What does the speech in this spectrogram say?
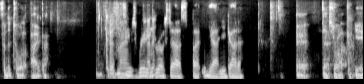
for the toilet paper. Good man. Seems really And it- gross to us, but yeah, you gotta. That's right. Yeah,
